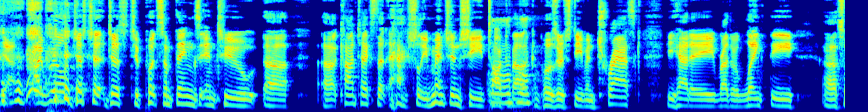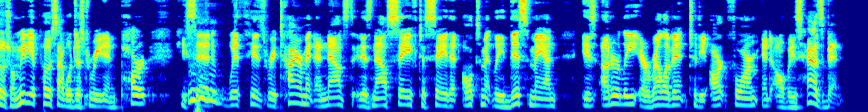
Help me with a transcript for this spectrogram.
yeah, I will just to just to put some things into uh, uh, context that actually mentioned. She talked about composer Stephen Trask. He had a rather lengthy. Uh, social media post I will just read in part. He said, with his retirement announced, it is now safe to say that ultimately this man is utterly irrelevant to the art form and always has been.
